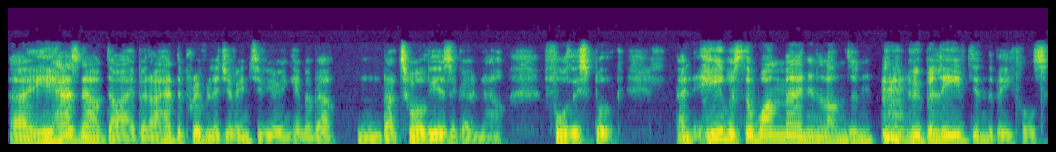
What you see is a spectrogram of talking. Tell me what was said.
Uh, he has now died, but I had the privilege of interviewing him about mm, about 12 years ago now for this book. And he was the one man in London who believed in the Beatles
